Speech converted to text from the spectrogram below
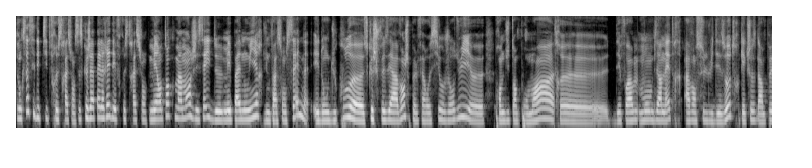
donc ça, c'est des petites frustrations. C'est ce que j'appellerais des frustrations. Mais en tant que maman, j'essaye de m'épanouir d'une façon saine. Et donc du coup, euh, ce que je faisais avant, je peux le faire aussi aujourd'hui. Euh, prendre du temps pour moi, être des fois mon bien-être avant celui des autres. Quelque chose d'un peu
